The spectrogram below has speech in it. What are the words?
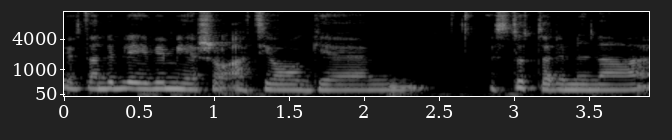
utan det blev ju mer så att jag eh, stöttade mina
